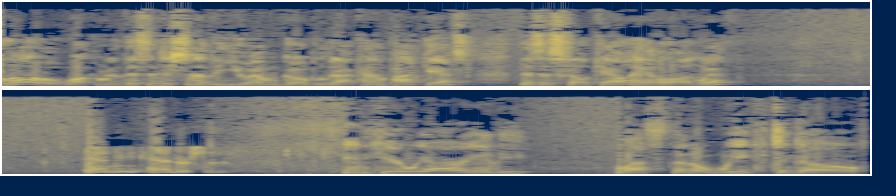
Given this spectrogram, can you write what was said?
Hello, welcome to this edition of the UMGoBlue.com podcast. This is Phil Callahan along with Andy Anderson. And here we are, Andy. Less than a week to go.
